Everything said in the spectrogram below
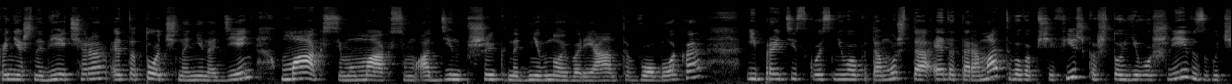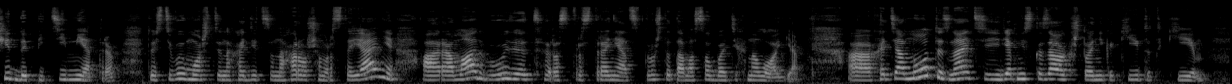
конечно, вечера, это точно не на день, максимум-максимум один пшик на дневной вариант в облако и пройти сквозь него, потому что этот аромат, его вообще фишка, что его шлейф звучит до 5 метров, то есть вы можете находиться на хорошем расстоянии, а аромат будет распространяться, потому что там особая технология. А, хотя ноты, знаете, я бы не сказала, что они какие-то такие а,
